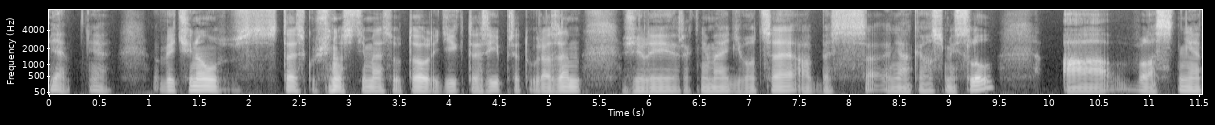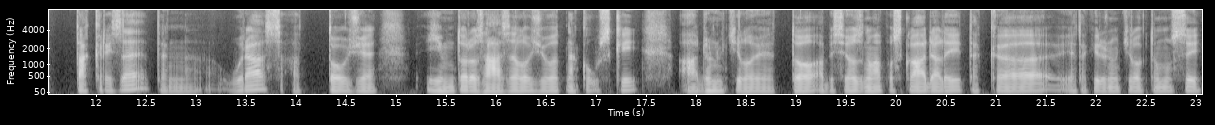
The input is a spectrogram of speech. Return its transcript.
Je, je. Většinou z té zkušenosti mé jsou to lidi, kteří před úrazem žili, řekněme, divoce a bez nějakého smyslu a vlastně ta krize, ten úraz a to, že jim to rozházelo život na kousky a donutilo je to, aby si ho znova poskládali, tak eh, je taky donutilo k tomu si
